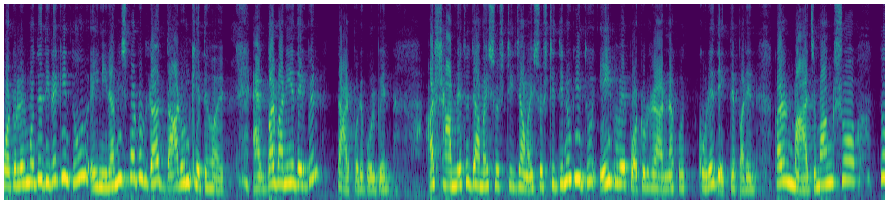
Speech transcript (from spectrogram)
পটলের মধ্যে দিলে কিন্তু এই নিরামিষ পটলটা দারুণ খেতে হয়। একবার বানিয়ে দেখবেন, তারপরে বলবেন। আর সামনে তো জামাই ষষ্ঠী, জামাই ষষ্ঠীর দিনও কিন্তু এইভাবে পটল রান্না করে দেখতে পারেন। কারণ মাছ, মাংস তো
